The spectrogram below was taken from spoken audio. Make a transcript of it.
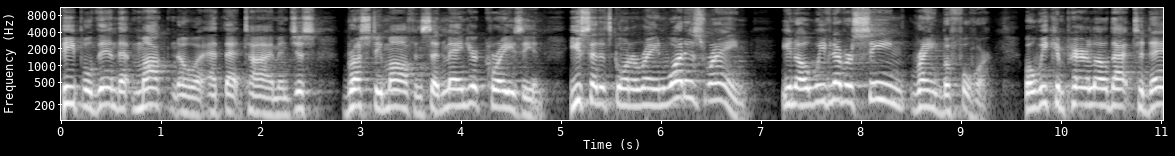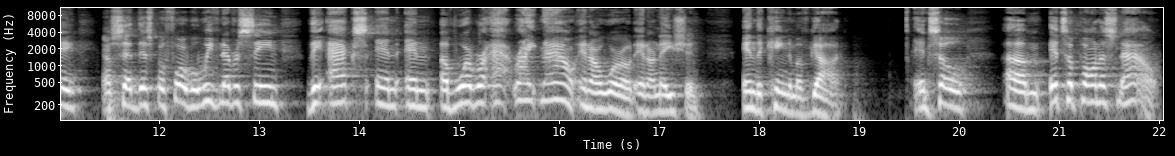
people then that mocked Noah at that time and just brushed him off and said, Man, you're crazy. And you said it's going to rain. What is rain? You know, we've never seen rain before. Well, we can parallel that today. I've said this before. Well, we've never seen the acts and, and of where we're at right now in our world, in our nation, in the kingdom of God. And so um, it's upon us now.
